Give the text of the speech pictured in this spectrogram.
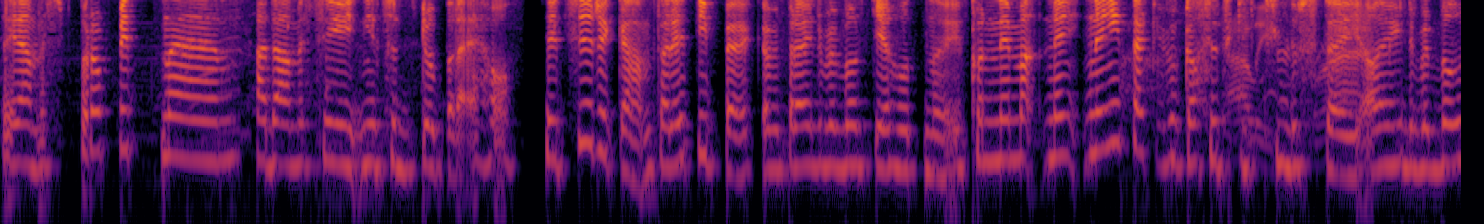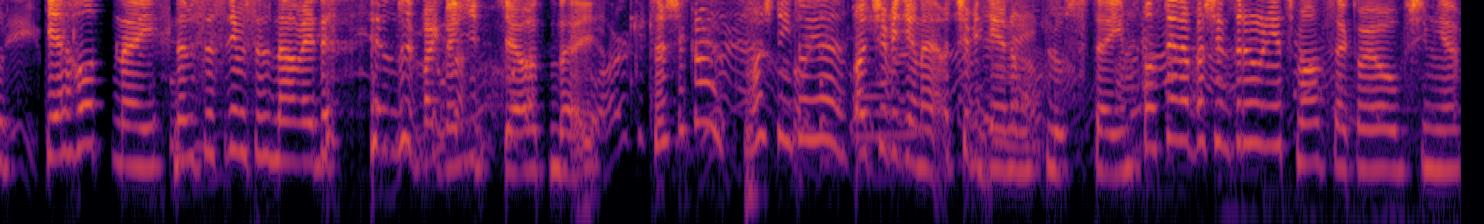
Tady dáme spropitné a dáme si něco dobrého. Teď si říkám, tady je týpek a vypadá, kdyby byl těhotný. Jako nema, ne, není tak jako klasický tlustej, ale kdyby byl těhotný. Jdem se s ním seznámit, jestli pak není těhotný. Což jako možný to je. Očividně ne, očividně jenom tlustej. Vlastně na vašem trhu nic moc, jako jo, upřímně.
